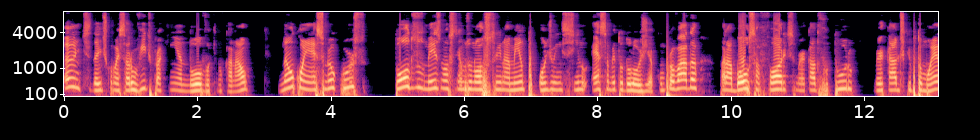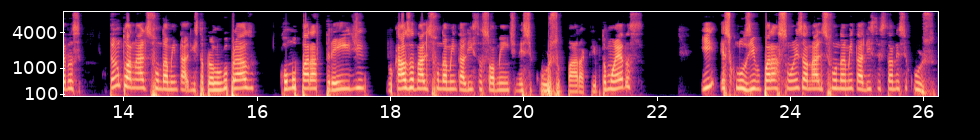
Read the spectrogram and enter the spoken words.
Antes da gente começar o vídeo, para quem é novo aqui no canal, não conhece o meu curso, todos os meses nós temos o nosso treinamento onde eu ensino essa metodologia comprovada para a Bolsa, Forex, Mercado Futuro, Mercado de Criptomoedas, tanto análise fundamentalista para longo prazo, como para trade no caso, análise fundamentalista somente nesse curso para criptomoedas e exclusivo para ações, análise fundamentalista está nesse curso.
